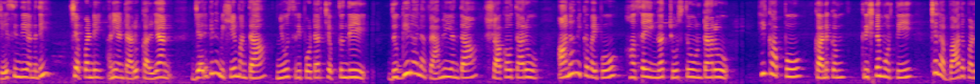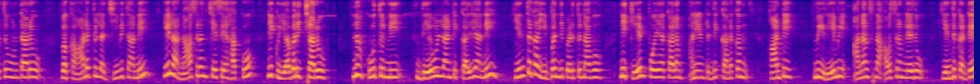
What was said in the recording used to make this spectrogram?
చేసింది అన్నది చెప్పండి అని అంటారు కళ్యాణ్. జరిగిన విషయమంతా న్యూస్ రిపోర్టర్ చెప్తుంది. దుగ్గిరాల ఫ్యామిలీ అంతా షాక్ అవుతారు. అనామిక వైపు అసహ్యంగా చూస్తూ ఉంటారు. ఇక అప్పు కనకం కృష్ణమూర్తి చాలా బాధపడుతూ ఉంటారు. ఒక ఆడపిల్ల జీవితాన్ని ఇలా నాశనం చేసే హక్కు నీకు ఎవరిచ్చారు? నా కూతుర్ని దేవుళ్ళాంటి కళ్యాణ్ని ఇంతగా ఇబ్బంది పెడుతున్నావు. నీకేం పోయే కాలం అని అంటుంది కనకం. ఆంటీ మీరేమీ అనాల్సిన అవసరం లేదు. ఎందుకంటే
